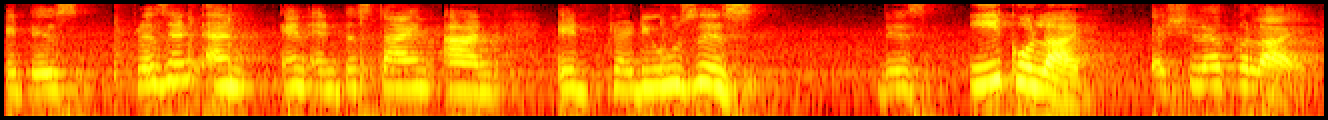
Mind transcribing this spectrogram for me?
It is present and in intestine and it produces this E. coli, Escherichia coli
